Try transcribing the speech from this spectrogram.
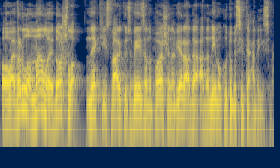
ovaj vrlo malo je došlo neki stvari koje su vezano pojašnjena vjera, a da, a da nema kutubu site hadisima.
